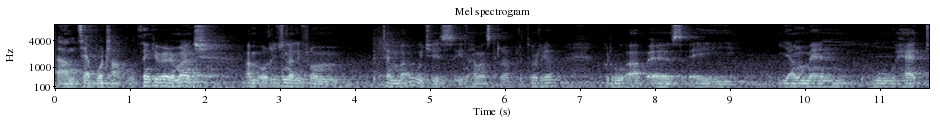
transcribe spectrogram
um, Tepo Tlhako. Thank you very much. I'm originally from Temba, which is in Hammanskraal, Pretoria. Grew up as a young man who had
